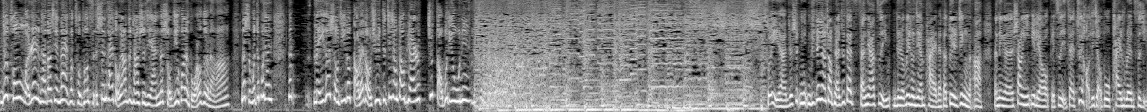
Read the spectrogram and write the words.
你就从我认识他到现在，他从从身材走样这么长时间，那手机换了多少个了啊？那是我就不相信，那每一个手机都倒来倒去，这这张照片就倒不丢呢？所以啊，就是你，你这张照片就在咱家自己这个卫生间拍的，他对着镜子啊，他那个上衣一撩，给自己在最好的角度拍出来自己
